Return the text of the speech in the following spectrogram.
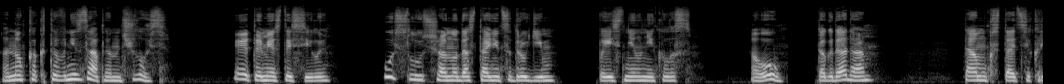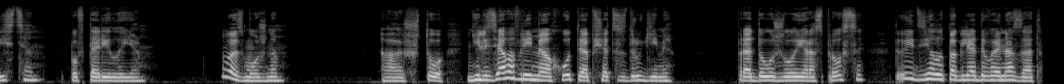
Оно как-то внезапно началось. Это место силы. Пусть лучше оно достанется другим, — пояснил Николас. «О, тогда да», «Там, кстати, Кристиан», — повторила я. «Возможно». «А что, нельзя во время охоты общаться с другими?» Продолжила я расспросы, то и дело поглядывая назад.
